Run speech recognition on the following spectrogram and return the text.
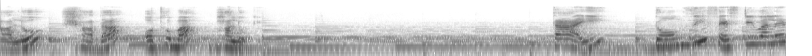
আলো, সাদা অথবা ভালোকে। তাই ডংজি ফেস্টিভ্যালের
